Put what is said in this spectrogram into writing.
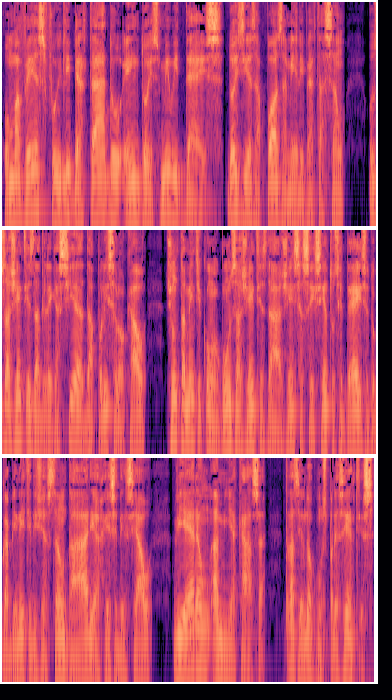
Uma vez fui libertado em 2010. Dois dias após a minha libertação, os agentes da delegacia da polícia local, juntamente com alguns agentes da Agência 610 e do Gabinete de Gestão da Área Residencial, vieram à minha casa, trazendo alguns presentes.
